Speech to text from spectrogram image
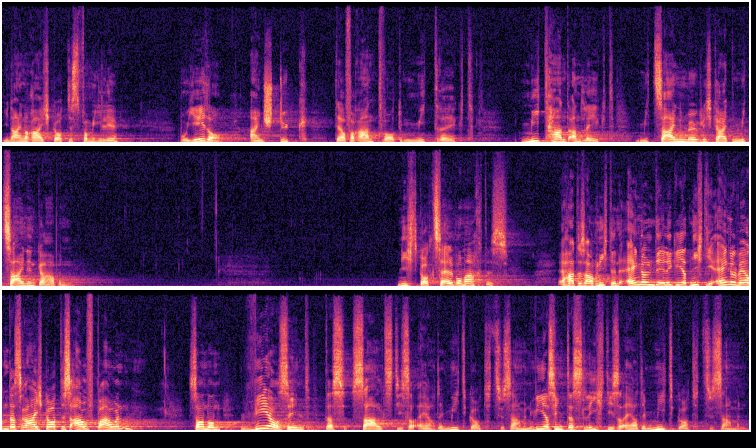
In einer Reich Gottes Familie, wo jeder ein Stück der Verantwortung mitträgt, mit Hand anlegt, mit seinen Möglichkeiten, mit seinen Gaben. Nicht Gott selber macht es. Er hat es auch nicht den Engeln delegiert. Nicht die Engel werden das Reich Gottes aufbauen, sondern wir sind das Salz dieser Erde mit Gott zusammen. Wir sind das Licht dieser Erde mit Gott zusammen.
